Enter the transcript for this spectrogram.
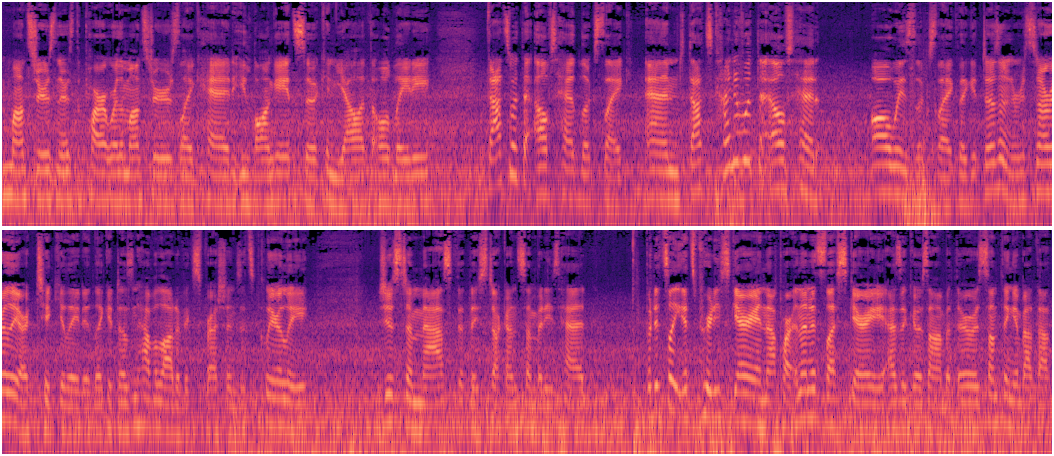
monsters? And there's the part where the monster's like head elongates so it can yell at the old lady. That's what the elf's head looks like, and that's kind of what the elf's head always looks like. Like it doesn't. It's not really articulated. Like it doesn't have a lot of expressions. It's clearly just a mask that they stuck on somebody's head. But it's like it's pretty scary in that part, and then it's less scary as it goes on. But there was something about that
